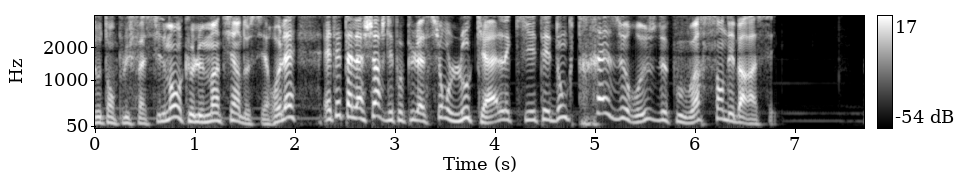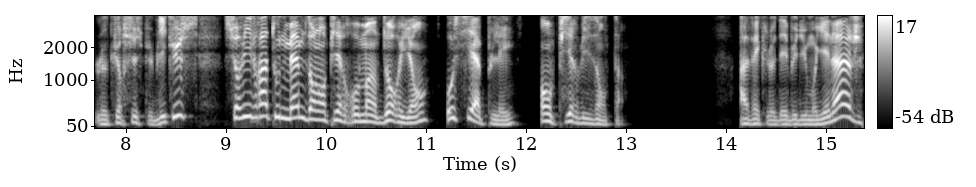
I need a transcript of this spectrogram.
D'autant plus facilement que le maintien de ces relais était à la charge des populations locales qui étaient donc très heureuses de pouvoir s'en débarrasser. Le cursus publicus survivra tout de même dans l'Empire romain d'Orient, aussi appelé Empire byzantin. Avec le début du Moyen Âge,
